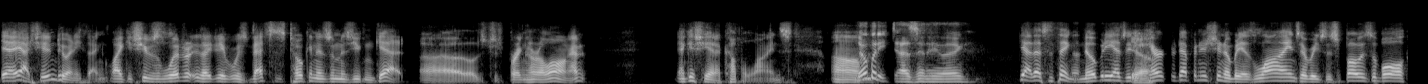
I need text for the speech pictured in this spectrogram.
Yeah yeah she didn't do anything. Like she was literally like it was that's as tokenism as you can get. Uh let's just bring her along. I, I guess she had a couple lines um, Nobody does anything. yeah, that's the thing. Nobody has any Yeah. character definition. Nobody has lines. Everybody's disposable.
